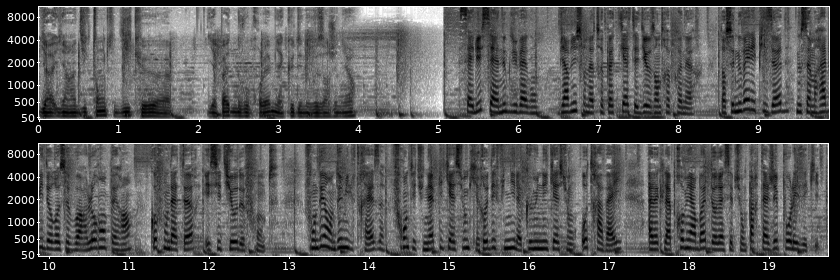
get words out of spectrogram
Il y a, un dicton qui dit que il n'y a pas de nouveaux problèmes, il n'y a que des nouveaux ingénieurs. Salut, c'est Anouk du Wagon. Bienvenue sur notre podcast dédié aux entrepreneurs. Dans ce nouvel épisode, nous sommes ravis de recevoir Laurent Perrin, cofondateur et CTO de Front. Fondé en 2013, Front est une application qui redéfinit la communication au travail avec la première boîte de réception partagée pour les équipes.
